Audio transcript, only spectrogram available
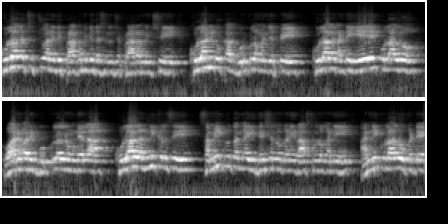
కులాల చిచ్చు అనేది ప్రాథమిక దశ నుంచి ప్రారంభించి కులానికి ఒక గురుకులం అని చెప్పి కులాలకు అంటే ఏ ఏ కులాలు వారి వారి వారి బుక్లలో ఉండేలా కులాలన్నీ కలిసి సమీకృతంగా ఈ దేశంలో కానీ రాష్ట్రంలో కానీ అన్ని కులాలు ఒకటే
